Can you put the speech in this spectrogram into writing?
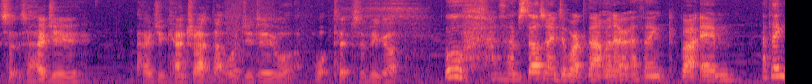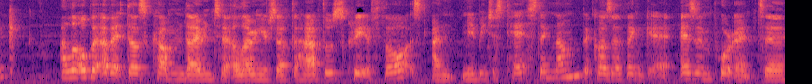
So, so how do you how do you counteract that? What do you do? What what tips have you got? Oh, I'm still trying to work that one out. I think, but um, I think a little bit of it does come down to allowing yourself to have those creative thoughts and maybe just testing them because I think it is important to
